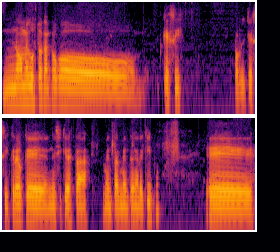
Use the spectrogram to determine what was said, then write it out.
No me gustó tampoco que sí, porque que sí creo que ni siquiera está mentalmente en el equipo. Eh,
